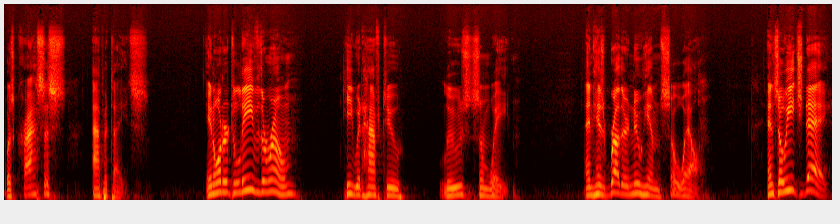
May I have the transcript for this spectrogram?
was Crassus' appetites. In order to leave the room, he would have to lose some weight. And his brother knew him so well. And so each day,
